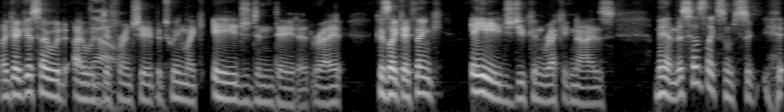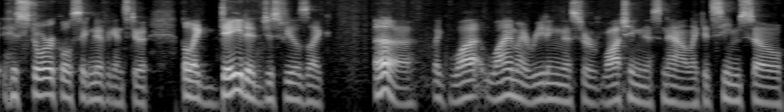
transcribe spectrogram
Like I guess I would I would no. differentiate between like aged and dated, right? Because like I think aged, you can recognize, man, this has like some historical significance to it. But like dated just feels like, uh, like why why am I reading this or watching this now? Like it seems so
